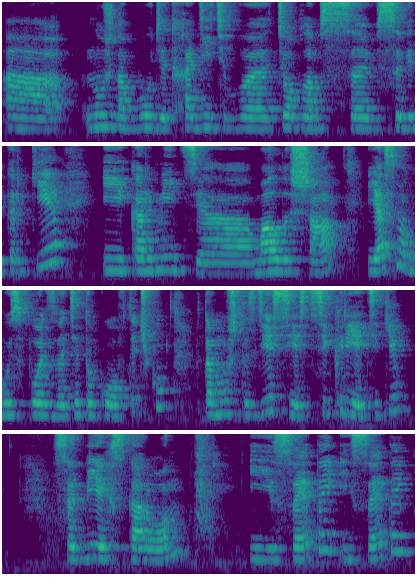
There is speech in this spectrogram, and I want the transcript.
а, нужно будет ходить в теплом свитерке и кормить а, малыша. Я смогу использовать эту кофточку, потому что здесь есть секретики с обеих сторон, и с этой, и с этой.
